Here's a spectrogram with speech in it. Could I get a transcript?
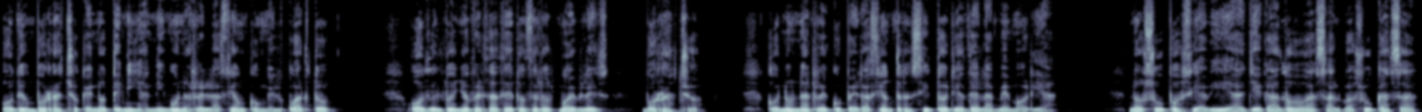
o de un borracho que no tenía ninguna relación con el cuarto o del dueño verdadero de los muebles, borracho, con una recuperación transitoria de la memoria. No supo si había llegado a salvo a su casa,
